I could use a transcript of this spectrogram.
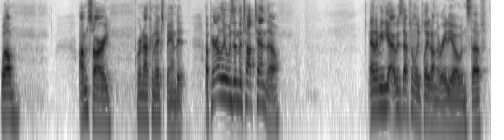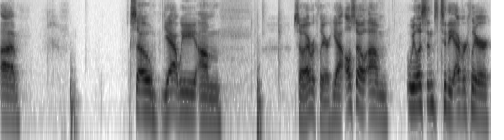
Well, I'm sorry. We're not going to expand it. Apparently, it was in the top 10, though. And I mean, yeah, it was definitely played on the radio and stuff. Um, so, yeah, we. um So, Everclear. Yeah. Also, um we listened to the Everclear. or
